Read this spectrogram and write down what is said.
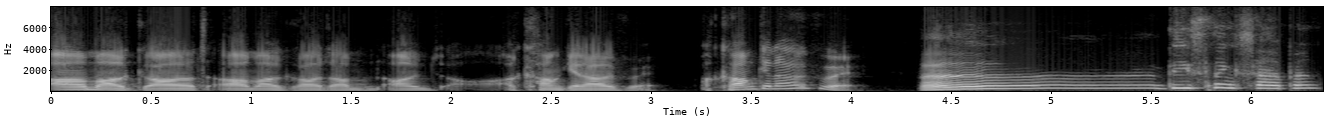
oh my god, oh my god, I'm, I'm, I can't get over it. I can't get over it. uh, these things happen.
